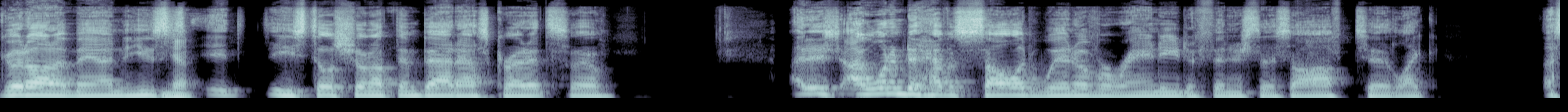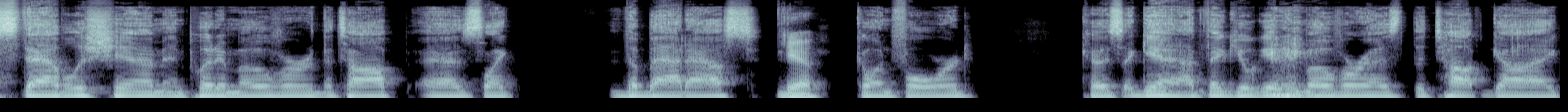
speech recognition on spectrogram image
good on it, man. He's Yep. it, he's still showing up them badass credits. So I just I want him to have a solid win over Randy to finish this off to like establish him and put him over the top as like the badass. Yeah. going forward. Because again, I think you'll get him over as the top guy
